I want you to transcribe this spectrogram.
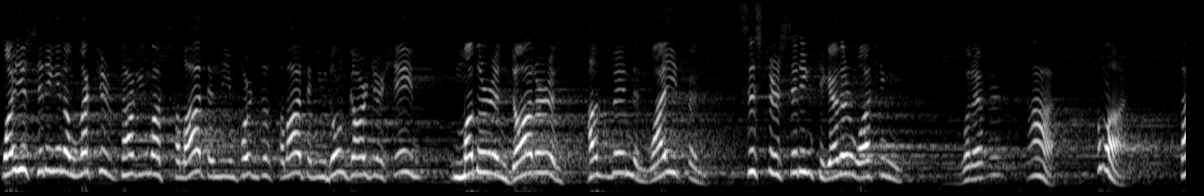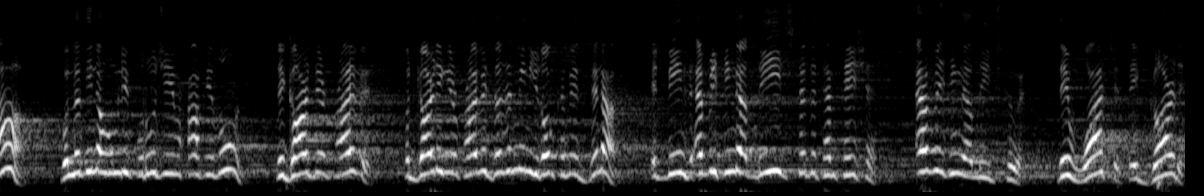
Why are you sitting in a lecture talking about salat and the importance of salat and you don't guard your shame? Mother and daughter and husband and wife and sister sitting together watching whatever? God, come on, stop. وَالَّذِينَ هُمْ لِفُرُوجِهِمْ حَافِظُونَ they guard their privates. But guarding your privates doesn't mean you don't commit zina. It means everything that leads to the temptation. Everything that leads to it. They watch it, they guard it.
